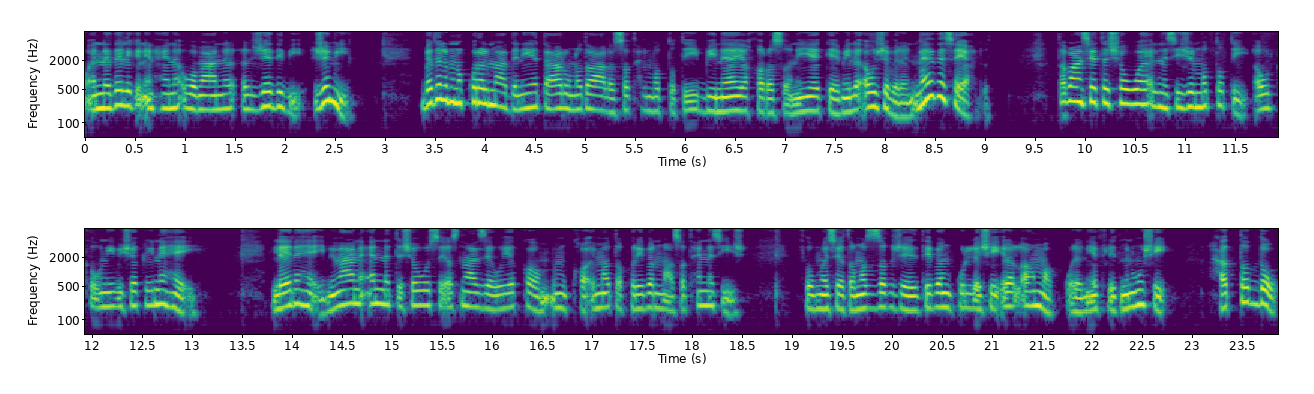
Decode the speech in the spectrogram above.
وأن ذلك الإنحناء هو معنى الجاذبية جميل. بدلا من الكرة المعدنية تعالوا نضع على سطح المطاطي بناية خرسانية كاملة أو جبلا. ماذا سيحدث؟ طبعا سيتشوه النسيج المطاطي أو الكوني بشكل نهائي. لا نهائي بمعنى أن التشوه سيصنع زاوية قائمة تقريبا مع سطح النسيج. ثم سيتمزق جاذبا كل شيء إلى الأعماق ولن يفلت منه شيء حتى الضوء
